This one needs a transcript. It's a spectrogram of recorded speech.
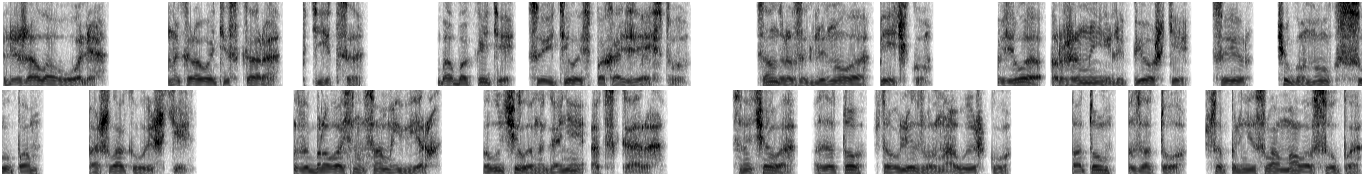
лежала Воля. На кровати Скара — птица. Баба Кэти суетилась по хозяйству. Сандра заглянула в печку. Взяла ржаные лепешки, сыр, чугунок с супом, пошла к вышке. Забралась на самый верх, получила нагоняй от Скара. Сначала за то, что влезла на вышку, потом за то, что принесла мало супа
